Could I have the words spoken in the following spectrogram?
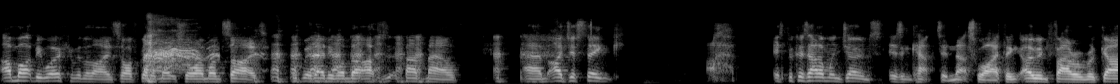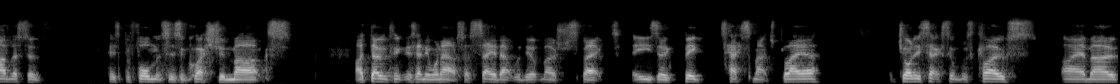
I might be working with the line, so I've got to make sure I'm on side with anyone that I've bad mouthed. Um, I just think ah, it's because Alun Wyn Jones isn't captain. That's why I think Owen Farrell, regardless of his performances and question marks, I don't think there's anyone else. I say that with the utmost respect. He's a big test match player. Johnny Sexton was close, IMO.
